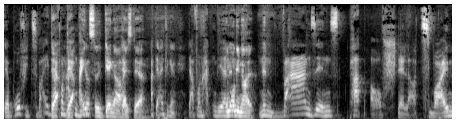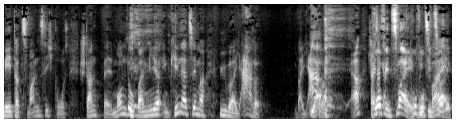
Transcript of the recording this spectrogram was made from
Der Profi 2, Der, davon der hatten wir, Einzelgänger der, heißt der. Ach, der Einzelgänger. Davon hatten wir Im Original. einen Wahnsinns Pappaufsteller, 2,20 Meter groß, stand Belmondo bei mir im Kinderzimmer über Jahre. Über Jahre. Ja. scheißegal. Profi 2, Profi Profi 2, zwei.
